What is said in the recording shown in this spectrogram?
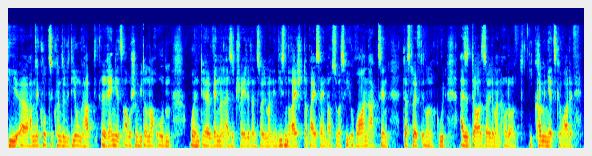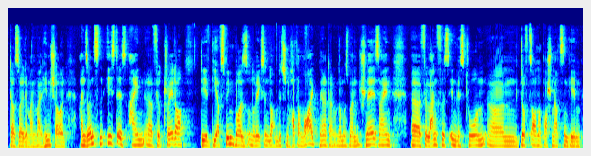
die äh, haben eine kurze Konsolidierung gehabt, rennen jetzt aber schon wieder nach oben. Und äh, wenn man also tradet, dann sollte man in diesem Bereich dabei sein. Auch sowas wie Uran-Aktien, das läuft immer noch gut. Also da sollte man, oder die kommen jetzt gerade, da sollte man mal hinschauen. Ansonsten ist es ein äh, für Trader, die, die auf Swing-Basis unterwegs sind, noch ein bisschen harter Markt. Ne? Da, da muss man schnell sein. Äh, für Langfristinvestoren ähm, dürfte es auch noch ein paar Schmerzen geben.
